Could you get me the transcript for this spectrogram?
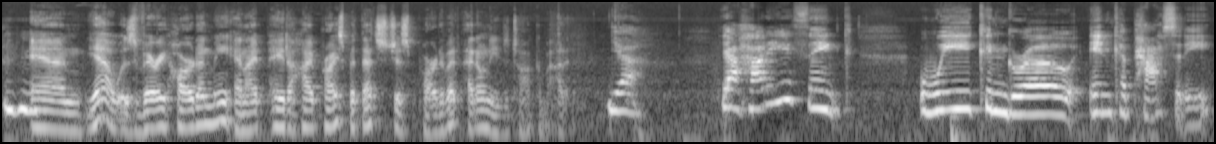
And yeah, it was very hard on me and I paid a high price, but that's just part of it. I don't need to talk about it. Yeah. Yeah. How do you think we can grow in capacity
